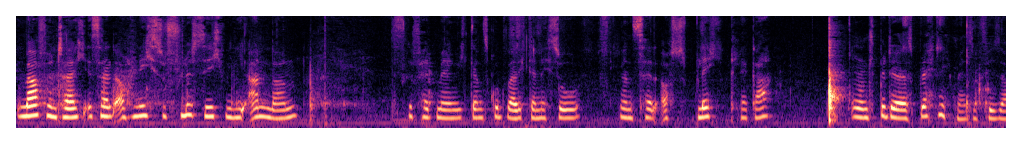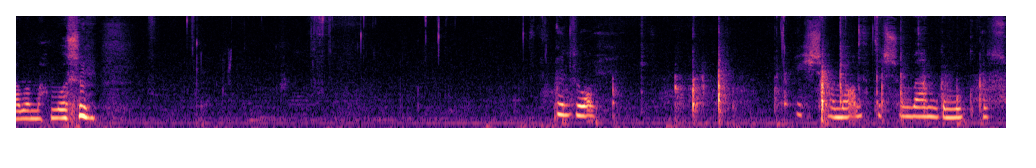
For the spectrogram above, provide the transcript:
Muffinteig ist halt auch nicht so flüssig wie die anderen. Das gefällt mir eigentlich ganz gut, weil ich dann nicht so die ganze Zeit aufs Blech klecker und später das Blech nicht mehr so viel sauber machen muss. Und so. Ich schau mal, ob das schon warm genug ist.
